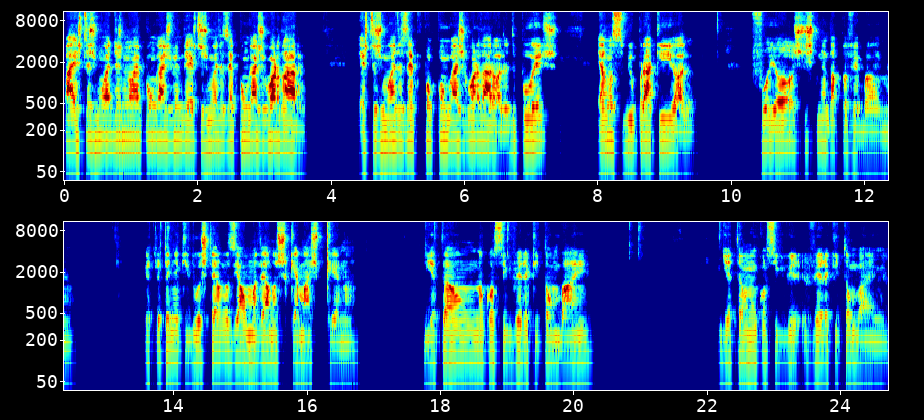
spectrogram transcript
Pá, estas moedas não é para um gajo vender, estas moedas é para um gajo guardar. Estas moedas é para, um gajo guardar. Olha, depois ela subiu para aqui, olha, foi hoje, isto nem dá para ver bem, meu. Eu, eu tenho aqui duas telas e há uma delas que é mais pequena. E então não consigo ver aqui tão bem E então não consigo ver, ver aqui tão bem, meu.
